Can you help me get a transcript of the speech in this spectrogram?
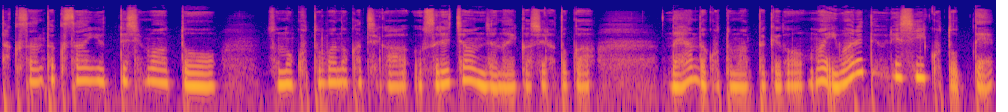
たくさんたくさん言ってしまうとその言葉の価値が薄れちゃうんじゃないかしらとか悩んだこともあったけどまあ言われて嬉しいことって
